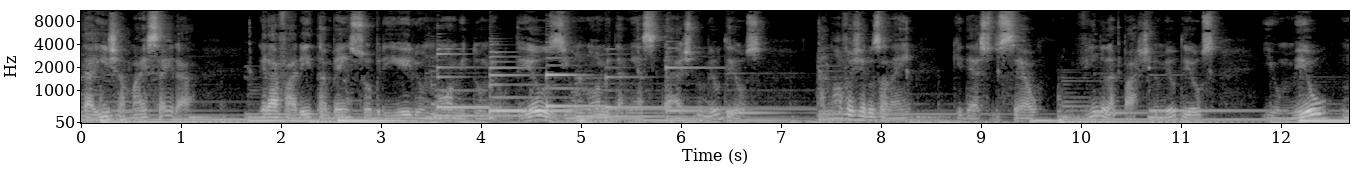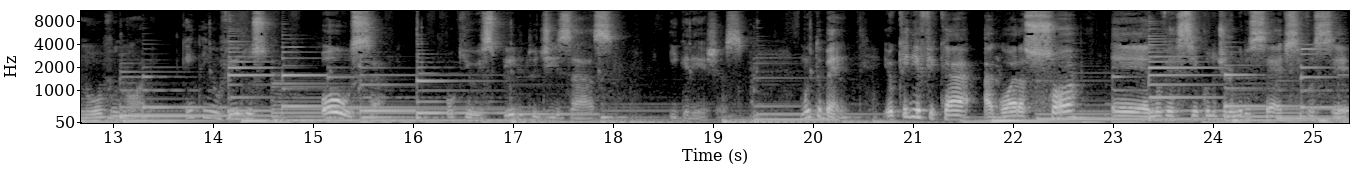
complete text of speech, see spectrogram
daí jamais sairá. Gravarei também sobre ele o nome do meu Deus e o nome da minha cidade do meu Deus, a Nova Jerusalém, que desce do céu, vinda da parte do meu Deus, e o meu novo nome. Quem tem ouvidos, ouça o que o Espírito diz às igrejas. Muito bem, eu queria ficar agora só é, no versículo de número 7, se você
